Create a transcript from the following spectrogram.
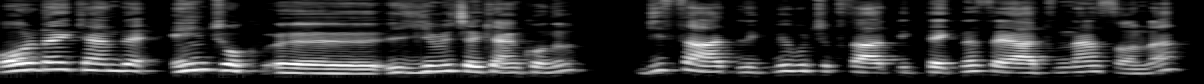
Oradayken de en çok e, ilgimi çeken konu bir saatlik, bir buçuk saatlik tekne seyahatinden sonra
